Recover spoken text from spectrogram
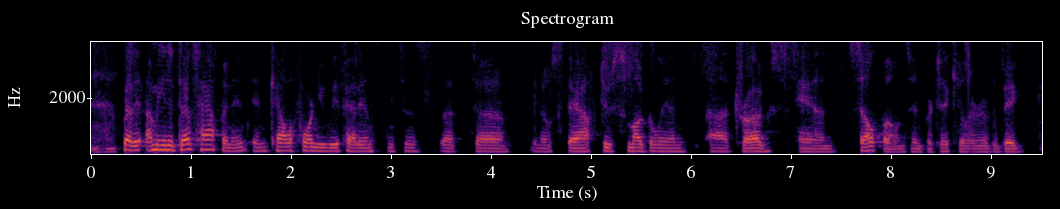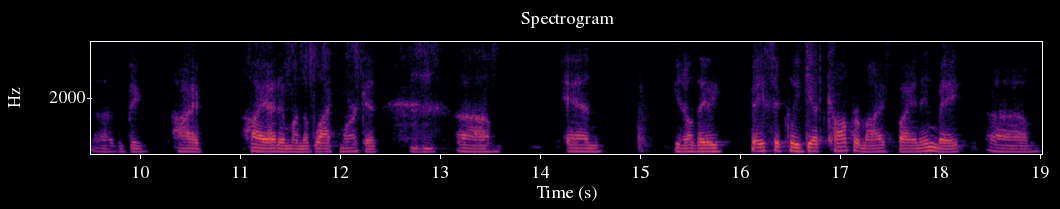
Mhm. But it, I mean, it does happen in, in California. We've had instances that uh, you know staff do smuggle in uh, drugs and cell phones, in particular, are the big uh, the big high high item on the black market. Mhm. Um, and you know they basically get compromised by an inmate. Um,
